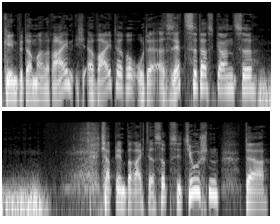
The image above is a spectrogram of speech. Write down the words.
Gehen wir da mal rein. Ich erweitere oder ersetze das Ganze. Ich habe den Bereich der Substitution. Da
